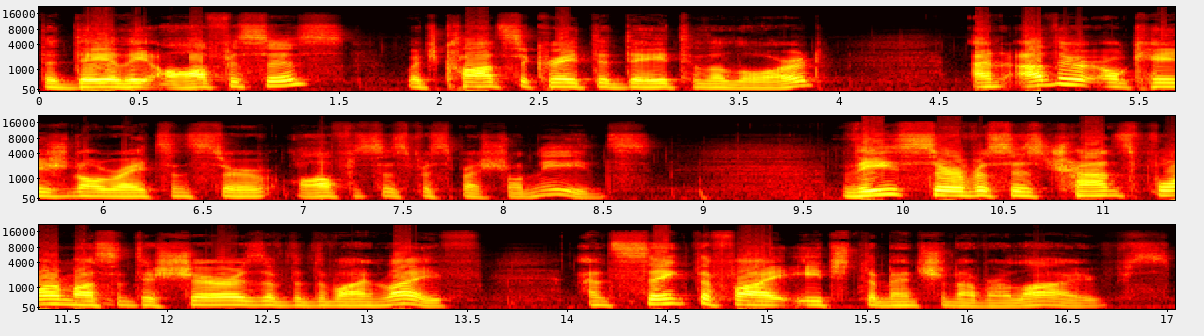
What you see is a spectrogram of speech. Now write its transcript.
the daily offices, which consecrate the day to the Lord, and other occasional rites and serve offices for special needs. These services transform us into sharers of the divine life and sanctify each dimension of our lives.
